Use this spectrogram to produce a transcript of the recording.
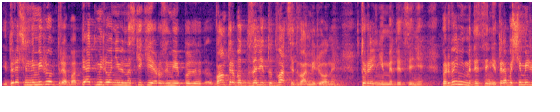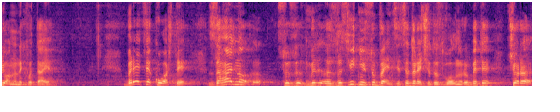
І, до речі, не мільйон треба, а 5 мільйонів, наскільки я розумію, вам треба взагалі то 22 мільйони в вторинній медицині. В первинній медицині треба ще мільйону не вистачає. Береться кошти загально е, з- освітньої субвенції, це, до речі, дозволено робити. Вчора,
